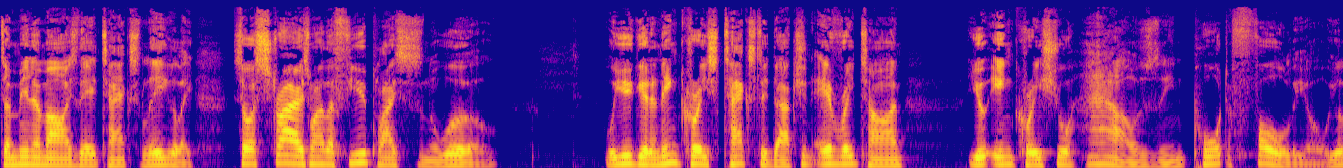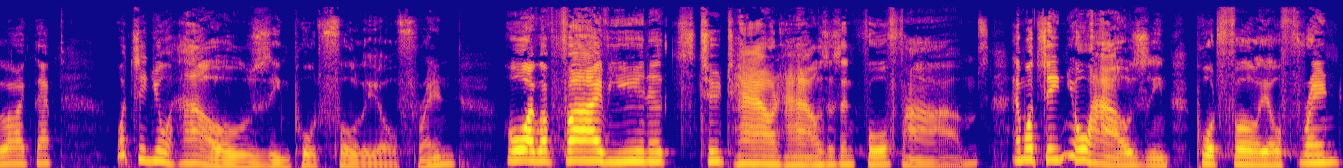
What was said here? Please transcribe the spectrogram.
to minimise their tax legally. So Australia is one of the few places in the world where you get an increased tax deduction every time you increase your housing portfolio. You like that? What's in your housing portfolio, friend? Oh, I've got five units, two townhouses, and four farms. And what's in your housing portfolio, friend?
